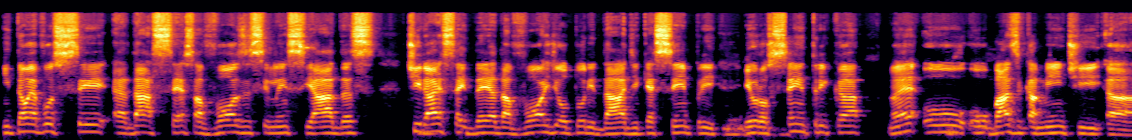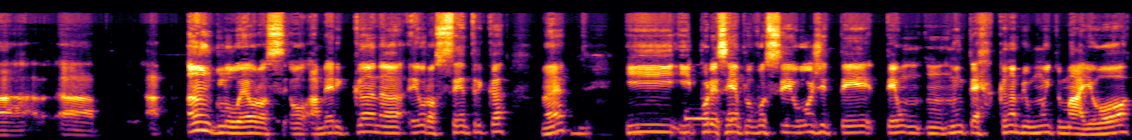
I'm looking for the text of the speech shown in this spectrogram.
Então, é você é, dar acesso a vozes silenciadas, tirar essa ideia da voz de autoridade que é sempre eurocêntrica, não é? ou, ou basicamente uh, uh, anglo-americana, eurocêntrica, né? E, e, por exemplo, você hoje ter, ter um, um intercâmbio muito maior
